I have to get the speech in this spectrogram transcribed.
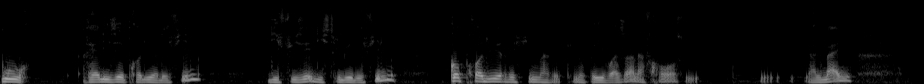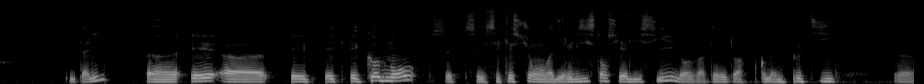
pour réaliser produire des films, diffuser, distribuer des films, coproduire des films avec nos pays voisins, la France, l'Allemagne, l'Italie, euh, euh, et, comment ces, questions, on va dire, existentielles ici, dans un territoire quand même petit, euh,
